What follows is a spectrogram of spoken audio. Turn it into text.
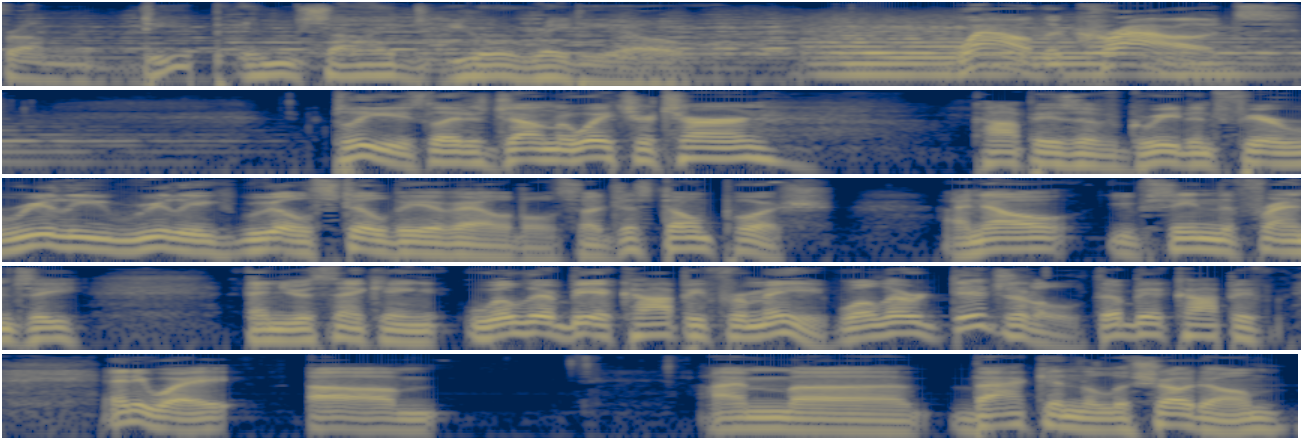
from deep inside your radio. Wow, the crowds. Please, ladies and gentlemen, wait your turn. Copies of Greed and Fear really, really will still be available, so just don't push. I know you've seen the frenzy, and you're thinking, will there be a copy for me? Well, they're digital. There'll be a copy. For... Anyway, um, I'm uh, back in the Le Show Dome,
